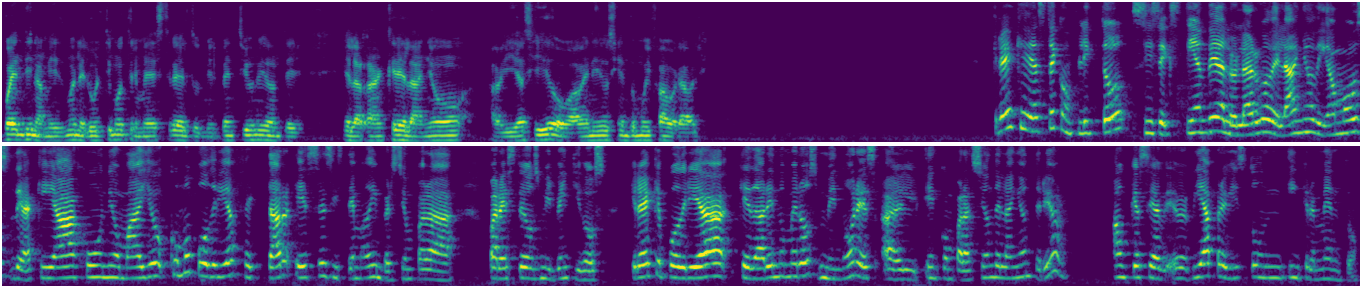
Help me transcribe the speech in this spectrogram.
buen dinamismo en el último trimestre del 2021 y donde el arranque del año había sido o ha venido siendo muy favorable. ¿Cree que este conflicto, si se extiende a lo largo del año, digamos de aquí a junio, mayo, cómo podría afectar ese sistema de inversión para, para este 2022? ¿Cree que podría quedar en números menores al, en comparación del año anterior, aunque se había previsto un incremento?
